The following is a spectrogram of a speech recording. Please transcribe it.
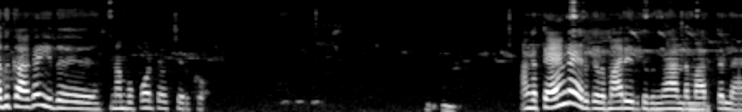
அதுக்காக இது நம்ம போட்டு வச்சுருக்கோம். அங்கே தேங்காய் இருக்கிற மாதிரி இருக்குதுங்க அந்த மரத்தில்.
